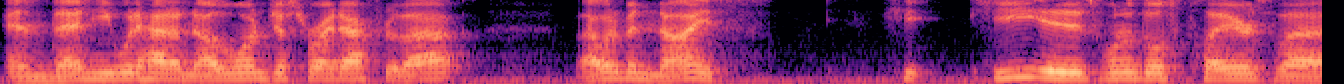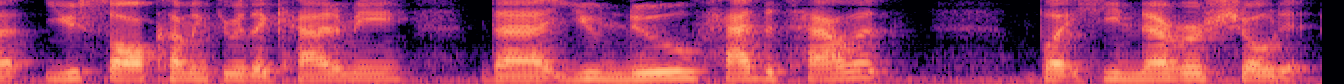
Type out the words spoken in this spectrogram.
and then he would have had another one just right after that, that would have been nice. He he is one of those players that you saw coming through the academy that you knew had the talent, but he never showed it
